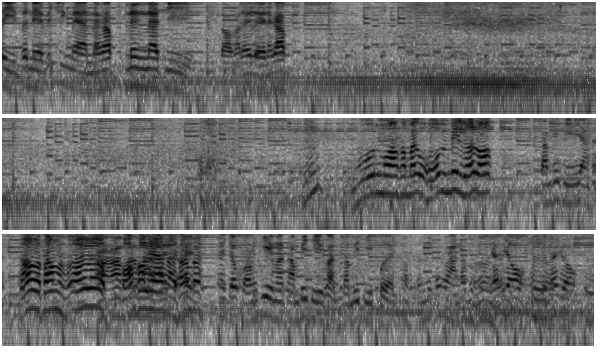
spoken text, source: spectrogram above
สี่ 5994เสน่ห์ฟิชชิงแมนนะครับ 1 นาทีติดต่อมาได้เลยนะครับ มูนมองทำไมโอ้โหมันไม่เหลือหรอกทำพิธียังเราทำเอาเลยของเขาแรงอะให้ทำไปให้เจ้าของที่มาทำพิธีก่อนทำพิธีเปิดตอนนี้ต้องวางครับอย่าอย่าออกสื่อนะอย่าออกสื่อ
